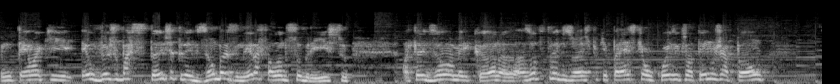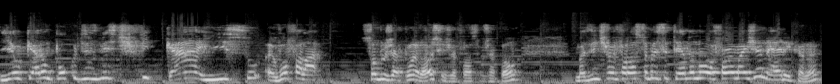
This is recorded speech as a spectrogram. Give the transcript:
um tema que eu vejo bastante a televisão brasileira falando sobre isso, a televisão americana, as outras televisões, porque parece que é uma coisa que só tem no Japão. E eu quero um pouco desmistificar isso. Eu vou falar sobre o Japão, é lógico que a gente vai falar sobre o Japão, mas a gente vai falar sobre esse tema de uma forma mais genérica, né?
